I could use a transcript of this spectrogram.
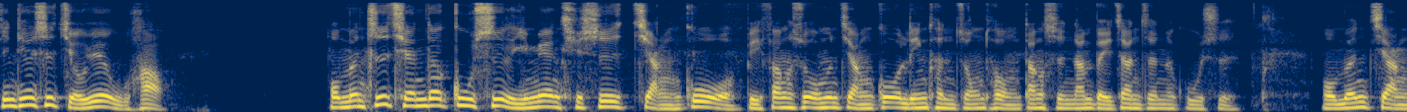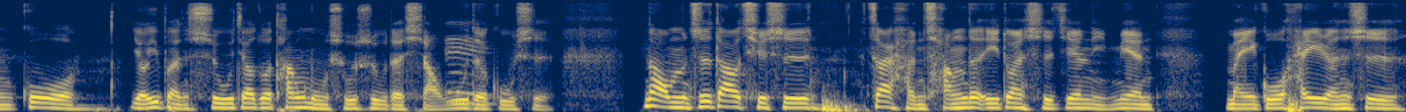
今天是九月五号。我们之前的故事里面其实讲过，比方说我们讲过林肯总统当时南北战争的故事，我们讲过有一本书叫做《汤姆叔叔的小屋》的故事。那我们知道，其实，在很长的一段时间里面，美国黑人是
